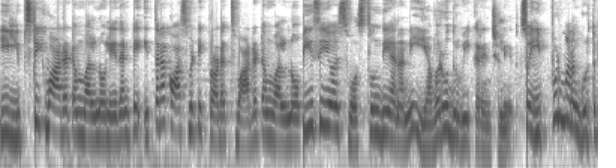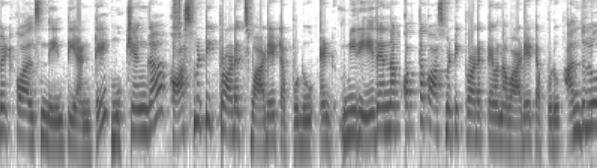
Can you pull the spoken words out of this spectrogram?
ఈ లిప్స్టిక్ వాడటం వలనో లేదంటే ఇతర కాస్మెటిక్ ప్రొడక్ట్స్ వాడటం వలనో పీసీఓఎస్ వస్తుంది అని ఎవరూ ధృవీకరించలేదు. సో ఇప్పుడు మనం గుర్తుపెట్టుకోవాల్సింది ఏంటి అంటే ముఖ్యంగా కాస్మెటిక్ ప్రోడక్ట్స్ వాడేటప్పుడు అండ్ మీరు ఏదైనా కొత్త కాస్మెటిక్ ప్రోడక్ట్ ఏమైనా వాడేటప్పుడు అందులో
